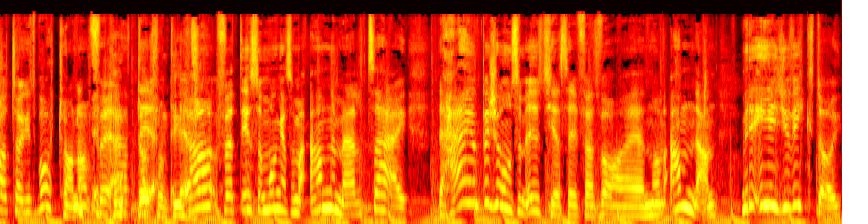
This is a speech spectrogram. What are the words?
har tagit bort honom för att, det, ja, för att det är så många som har anmält så här. Det här är en person som utger sig för att vara eh, någon annan. Men det är ju Viktor.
